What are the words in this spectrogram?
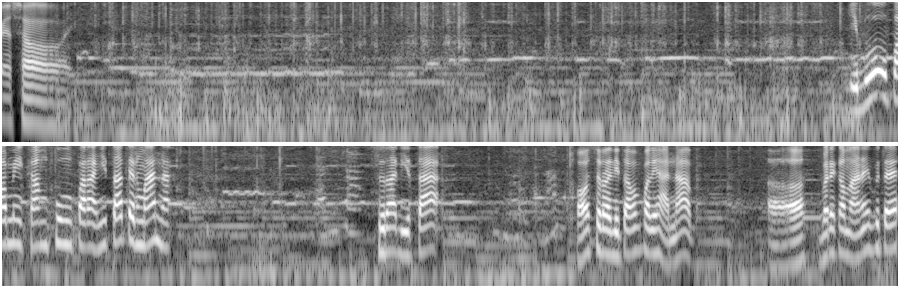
Pesoy. Ibu upami kampung Parahita teh mana? Suradita. Oh, Suradita mah paling handap. Heeh, bari ka mana Ibu teh?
